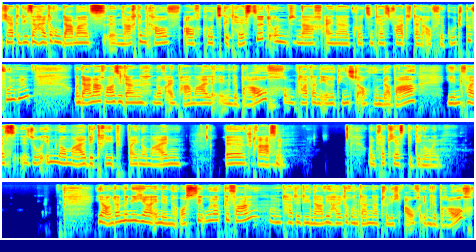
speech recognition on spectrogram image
Ich hatte diese Halterung damals äh, nach dem Kauf auch kurz getestet und nach einer kurzen Testfahrt dann auch für gut befunden. Und danach war sie dann noch ein paar Mal in Gebrauch und tat dann ihre Dienste auch wunderbar. Jedenfalls so im Normalbetrieb bei normalen äh, Straßen und Verkehrsbedingungen. Ja, und dann bin ich ja in den Ostseeurlaub gefahren und hatte die Navi-Halterung dann natürlich auch in Gebrauch.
